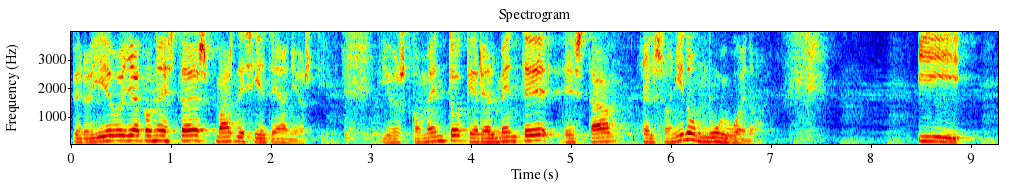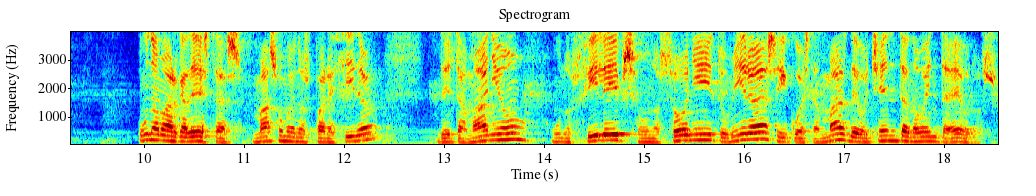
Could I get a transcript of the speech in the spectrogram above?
pero llevo ya con estas más de 7 años. Y os comento que realmente está el sonido muy bueno. Y una marca de estas más o menos parecida, de tamaño, unos Philips, unos Sony, tú miras y cuestan más de 80-90 euros.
